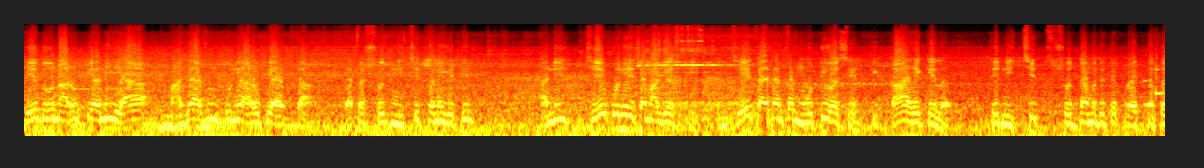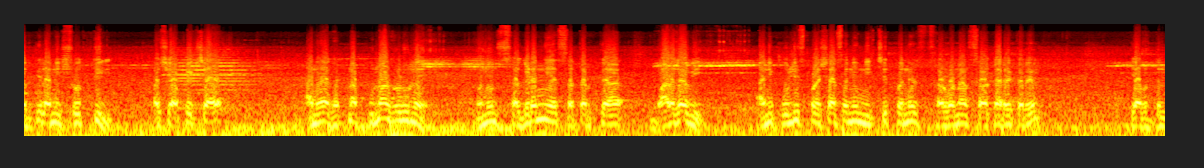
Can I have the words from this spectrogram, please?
हे दोन आरोपी आणि या माझ्या अजून कोणी आरोपी आहेत का याचा शोध निश्चितपणे घेतील. आणि जे कोणी याच्या मागे असतील जे काय त्यांचा मोटिव्ह असेल की का हे केलं ते निश्चित शोधण्यामध्ये ते प्रयत्न करतील आणि शोधतील अशी अपेक्षा आहे. आणि ह्या घटना पुन्हा घडू नये म्हणून सगळ्यांनी यात सतर्कता बाळगावी आणि पोलीस प्रशासनही निश्चितपणे सर्वांना सहकार्य करेल. याबद्दल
